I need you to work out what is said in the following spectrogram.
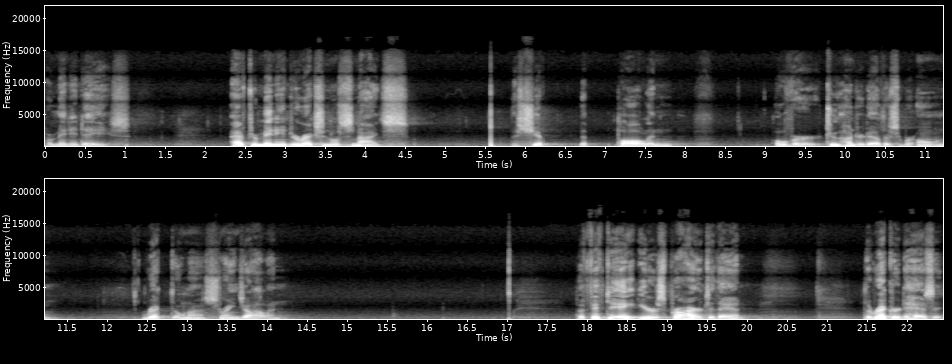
for many days. After many directional nights, the ship that Paul and over 200 others were on wrecked on a strange island. But 58 years prior to that, the record has it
